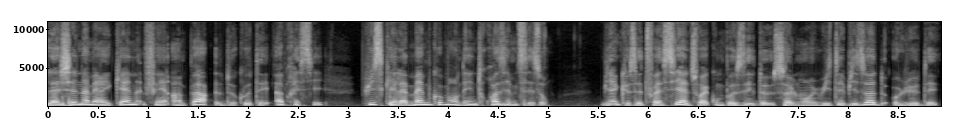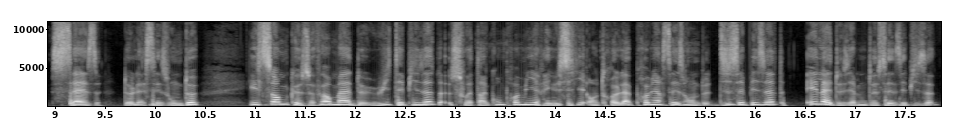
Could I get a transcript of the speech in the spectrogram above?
la chaîne américaine fait un pas de côté apprécié, puisqu'elle a même commandé une troisième saison. Bien que cette fois-ci elle soit composée de seulement 8 épisodes au lieu des 16 de la saison 2, il semble que ce format de 8 épisodes soit un compromis réussi entre la première saison de 10 épisodes et la deuxième de 16 épisodes.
